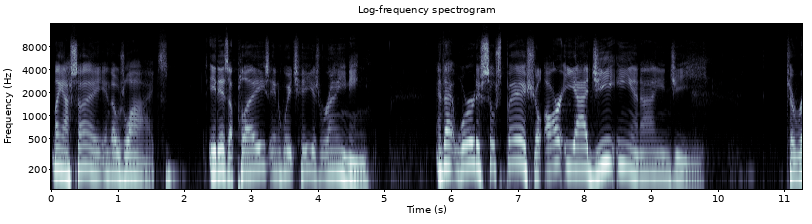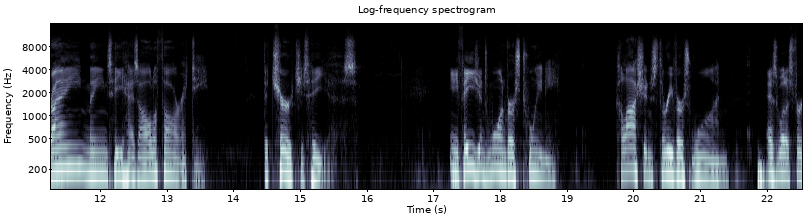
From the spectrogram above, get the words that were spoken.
May I say, in those lights, it is a place in which He is reigning. And that word is so special R E I G N I N G. To reign means He has all authority. The church is His. In Ephesians 1, verse 20, Colossians 3, verse 1, as well as 1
